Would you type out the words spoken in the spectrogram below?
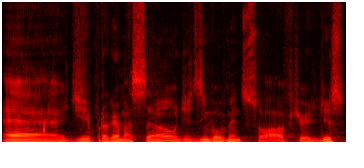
é, de programação, de desenvolvimento de software, disso.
